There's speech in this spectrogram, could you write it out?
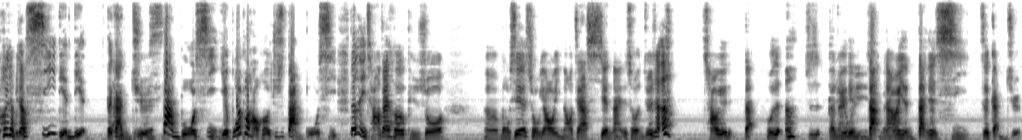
喝起来比较稀一点点。的感觉淡薄系，也不会不好喝，就是淡薄系。但是你常常在喝，比如说呃某些手摇饮，然后加鲜奶的时候，你觉得嗯茶味有点淡，或者嗯就是感觉有点淡，奶味有点淡，有点稀这感觉。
